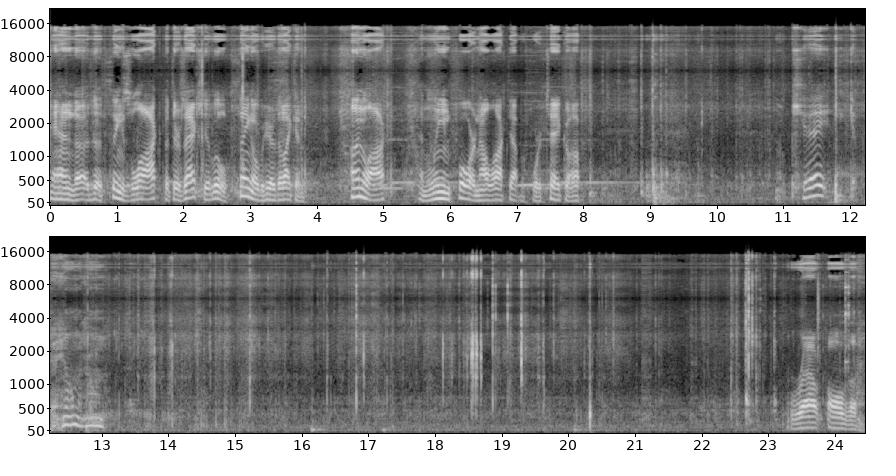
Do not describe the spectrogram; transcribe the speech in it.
And uh, the thing's locked, but there's actually a little thing over here that I can unlock and lean forward, and I'll lock that before takeoff. Okay, get the helmet on. Route all the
